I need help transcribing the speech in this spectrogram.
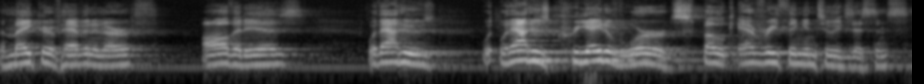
the maker of heaven and earth, all that is, without whose, without whose creative words spoke everything into existence,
